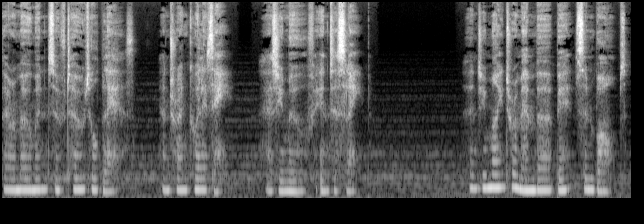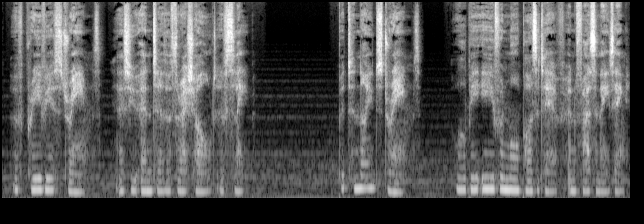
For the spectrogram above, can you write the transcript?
There are moments of total bliss and tranquility as you move into sleep. And you might remember bits and bobs of previous dreams as you enter the threshold of sleep. But tonight's dreams will be even more positive and fascinating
